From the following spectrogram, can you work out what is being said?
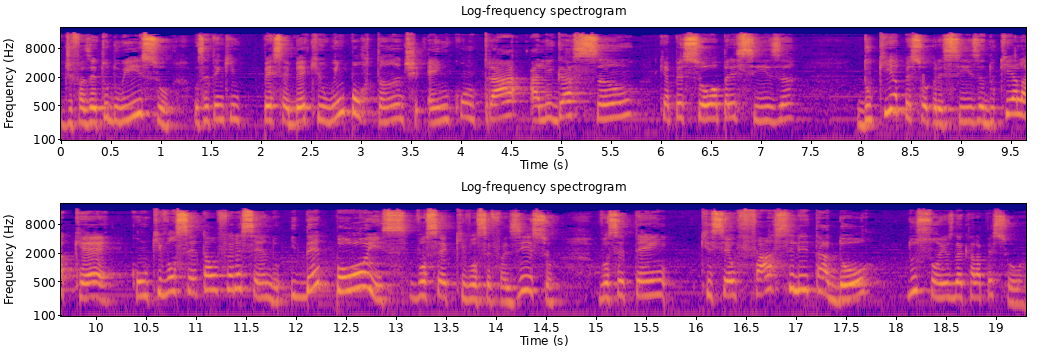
de fazer tudo isso, você tem que perceber que o importante é encontrar a ligação que a pessoa precisa do que a pessoa precisa, do que ela quer com o que você está oferecendo. E depois você que você faz isso, você tem que ser o facilitador dos sonhos daquela pessoa.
